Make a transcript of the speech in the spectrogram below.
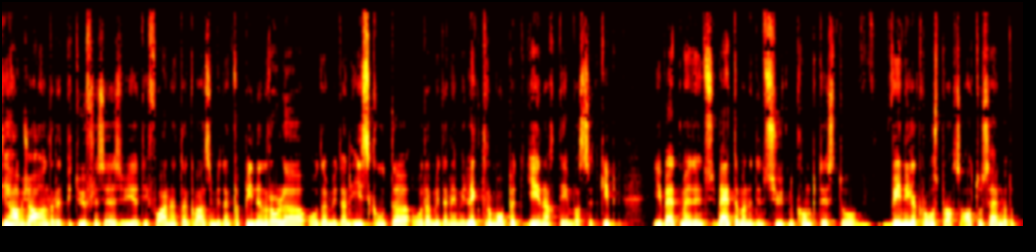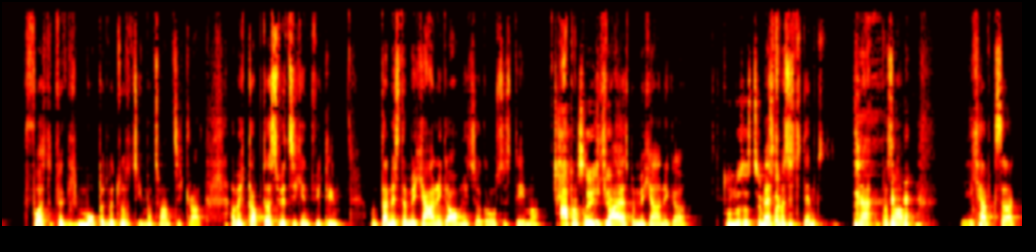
die haben schon andere Bedürfnisse als wir. Die fahren halt dann quasi mit einem Kabinenroller oder mit einem E-Scooter oder mit einem Elektromoped, je nachdem, was es halt gibt. Je weit man den, weiter man in den Süden kommt, desto weniger groß braucht das Auto sein, weil du fährst halt wirklich ein Moped, weil du hast immer 20 Grad. Aber ich glaube, das wird sich entwickeln. Und dann ist der Mechaniker auch nicht so ein großes Thema. Apropos, ich war erst beim Mechaniker. Und was hast du ihm Weißt du, gesagt? was ich zu dem, na, pass auf. ich habe gesagt,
